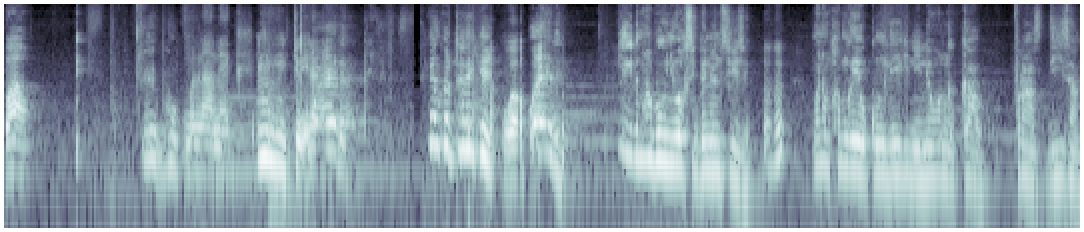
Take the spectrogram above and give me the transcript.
waaw. tu es bon mën naa nekk. Mm-hmm. tu iras. yaa ko tëri kay. waaw waaye de léegi damaa bëgg ñu wax si beneen sujet. Mm-hmm. maanaam xam nga yow comme léegi nii ne woon nga kaaw France dix ans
